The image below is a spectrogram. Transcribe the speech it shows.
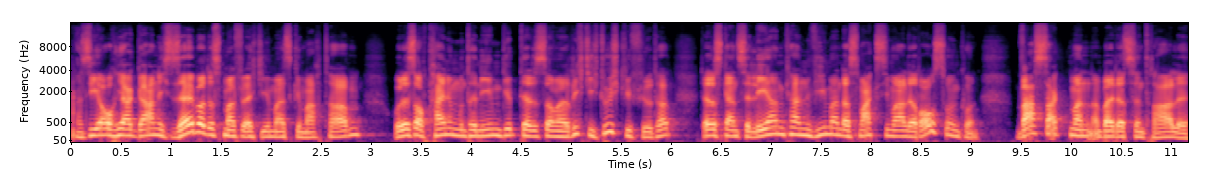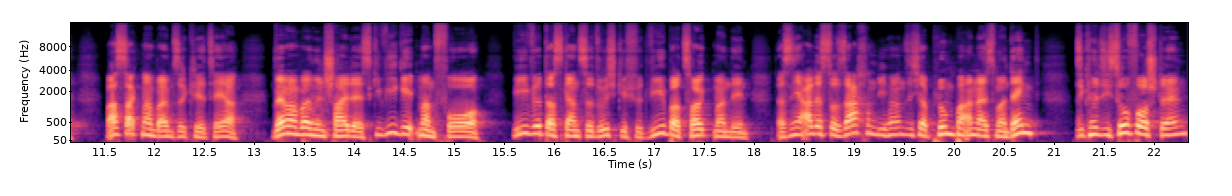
dass sie auch ja gar nicht selber das mal vielleicht jemals gemacht haben oder es auch keinem Unternehmen gibt, der das da mal richtig durchgeführt hat, der das Ganze lehren kann, wie man das Maximale rausholen kann. Was sagt man bei der Zentrale? Was sagt man beim Sekretär? Wenn man beim Entscheider ist, wie geht man vor? Wie wird das Ganze durchgeführt? Wie überzeugt man den? Das sind ja alles so Sachen, die hören sich ja plumper an, als man denkt. Sie können sich so vorstellen,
